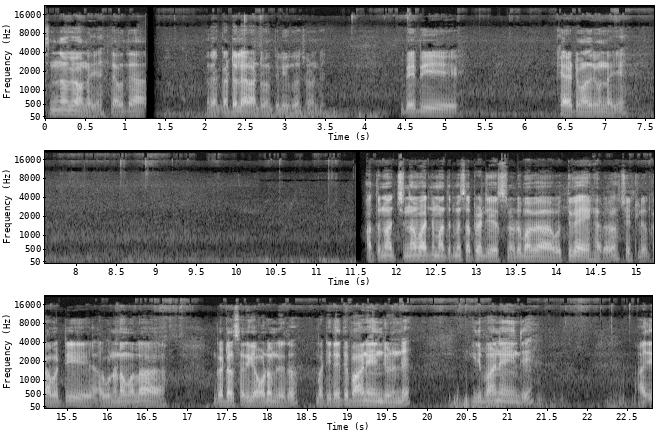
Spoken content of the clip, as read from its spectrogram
చిన్నగా ఉన్నాయి. లేకపోతే అదే గడ్డలు ఎలాంటివి తెలియదు చూడండి. బేబీ క్యారెట్ మాదిరిగా ఉన్నాయి. అతను ఆ చిన్న వాటిని మాత్రమే సపరేట్ చేస్తున్నాడు బాగా ఒత్తుగా వేసినారు చెట్లు. కాబట్టి అవి ఉండడం వల్ల గడ్డలు సరిగా అవ్వడం లేదు. బట్ ఇదైతే బాగానే అయింది చూడండి. ఇది బాగానే అయింది. అది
